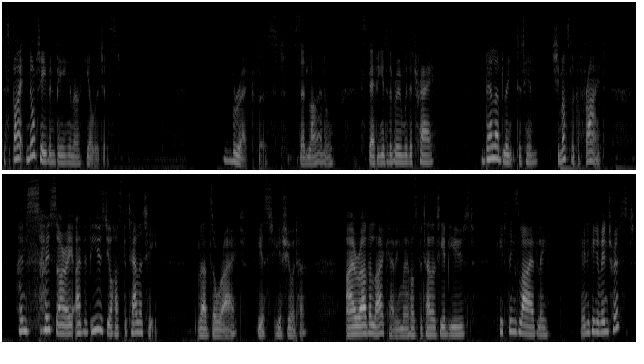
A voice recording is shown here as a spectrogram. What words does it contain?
despite not even being an archaeologist. Breakfast, said Lionel, stepping into the room with a tray. Bella blinked at him. She must look affrighted. I'm so sorry I've abused your hospitality. That's all right, he, he assured her. I rather like having my hospitality abused. Keeps things lively. Anything of interest?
